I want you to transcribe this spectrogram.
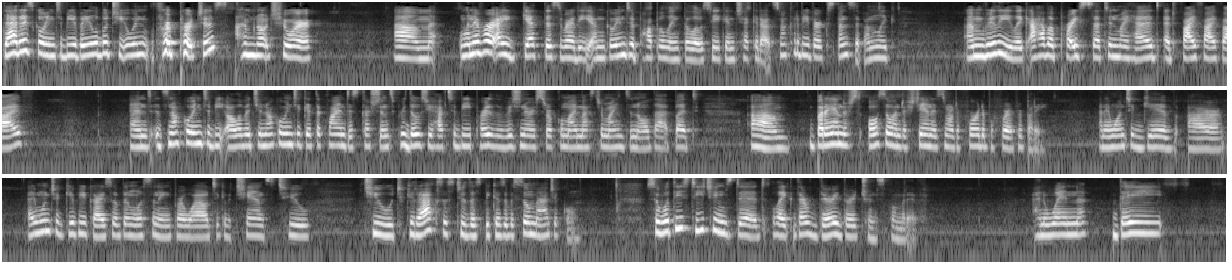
that is going to be available to you in, for purchase. I'm not sure. Um, whenever I get this ready, I'm going to pop a link below so you can check it out. It's not going to be very expensive. I'm like, I'm really like, I have a price set in my head at 555 and it's not going to be all of it. You're not going to get the client discussions. For those, you have to be part of the visionary circle, my masterminds, and all that. But, um, but I under- also understand it's not affordable for everybody and I want to give our I want to give you guys who have been listening for a while to give a chance to to to get access to this because it was so magical. So what these teachings did, like they're very, very transformative. And when they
